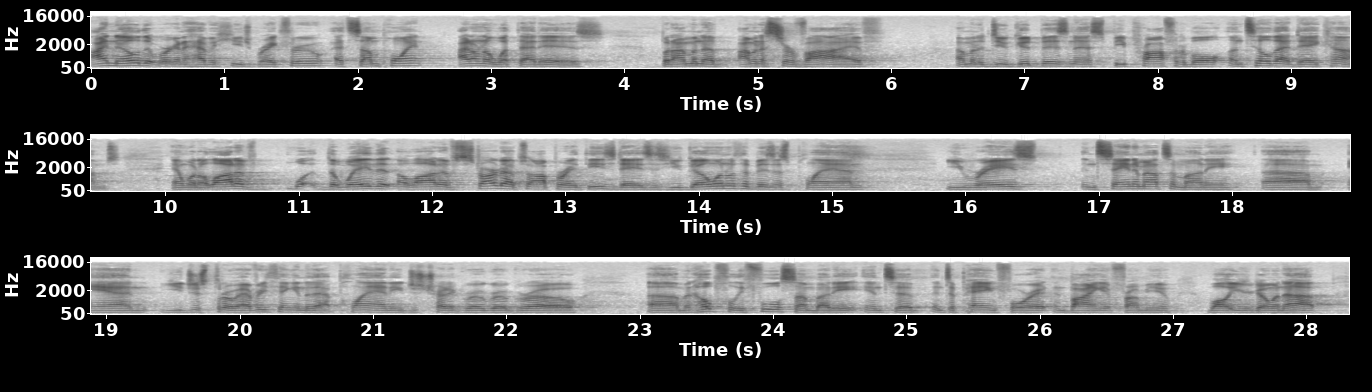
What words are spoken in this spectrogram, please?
I know that we're going to have a huge breakthrough at some point. I don't know what that is, but I'm going to I'm going to survive. I'm going to do good business, be profitable until that day comes. And what a lot of what, the way that a lot of startups operate these days is you go in with a business plan, you raise insane amounts of money, um, and you just throw everything into that plan. You just try to grow, grow, grow, um, and hopefully fool somebody into into paying for it and buying it from you while you're going up.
